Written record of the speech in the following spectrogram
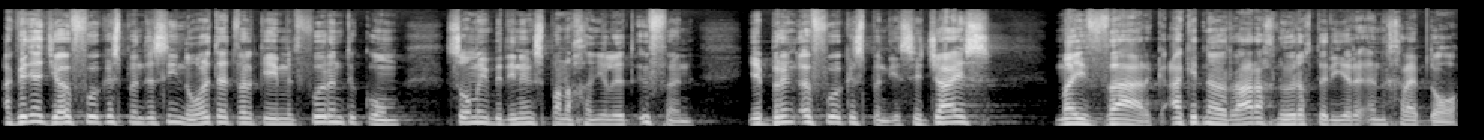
Ek weet net jou fokuspunt is nie nooit tyd wil ek jy met vorentoe kom, saam met die bedieningspan gaan julle dit oefen. Jy bring 'n fokuspunt. Jy sê, "Jace, my werk. Ek het nou regtig nodig dat die Here ingryp daar."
